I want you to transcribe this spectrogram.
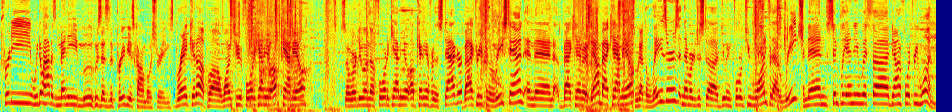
pretty... We don't have as many moves as the previous combo strings. Break it up. Uh, one, two, forward cameo, up cameo. So we're doing the forward cameo, up cameo for the stagger, back three for the restand, and then back cameo, down back cameo. So we got the lasers, and then we're just uh, doing forward two one for that reach, and then simply ending with uh, down four three one.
